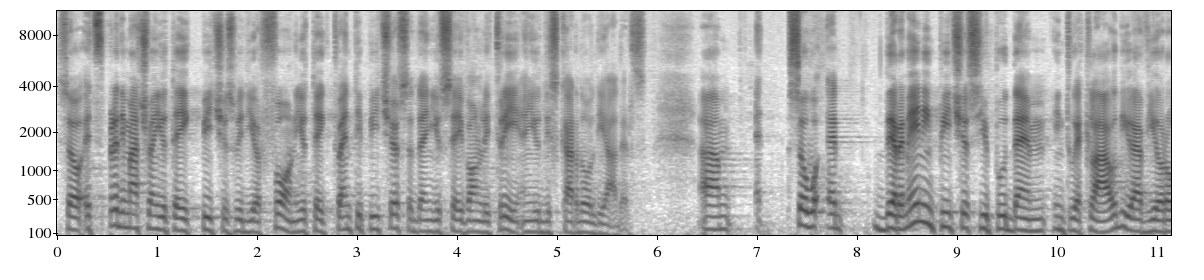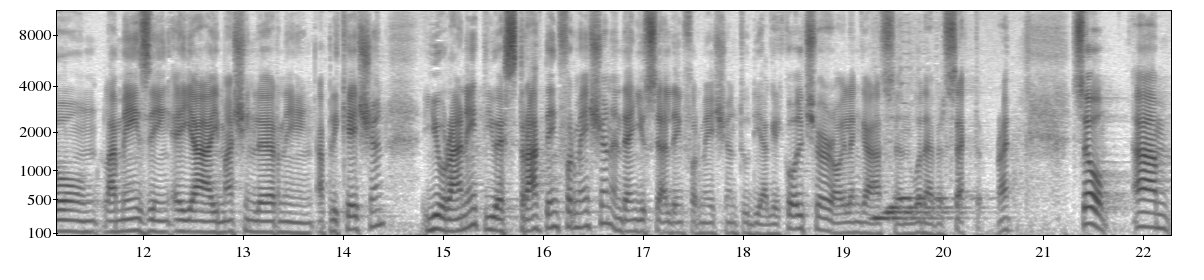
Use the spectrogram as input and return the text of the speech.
So it's pretty much when you take pictures with your phone, you take 20 pictures and then you save only three and you discard all the others. Um, so uh, the remaining pictures, you put them into a cloud. You have your own amazing AI machine learning application. You run it, you extract the information, and then you sell the information to the agriculture, oil and gas, and whatever sector, right? So um,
